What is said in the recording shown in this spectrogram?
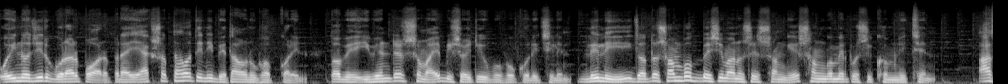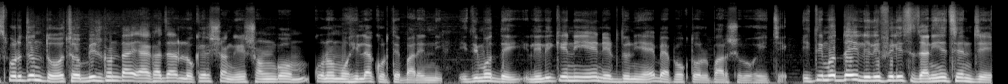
ওই নজির গোড়ার পর প্রায় এক সপ্তাহ তিনি বেতা অনুভব করেন। তবে ইভেন্টের সময় বিষয়টি উপভোগ করেছিলেন। লিলি যত সম্ভব বেশি মানুষের সঙ্গে সঙ্গমের প্রশিক্ষণ নিচ্ছেন। আজ পর্যন্ত চব্বিশ ঘন্টায় এক হাজার লোকের সঙ্গে সঙ্গম কোনো মহিলা করতে পারেননি। ইতিমধ্যেই লিলিকে নিয়ে নেট দুনিয়ায় ব্যাপক তোলপাড় শুরু হয়েছে। ইতিমধ্যেই লিলি ফিলিস জানিয়েছেন যে,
